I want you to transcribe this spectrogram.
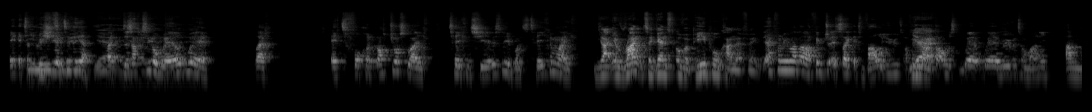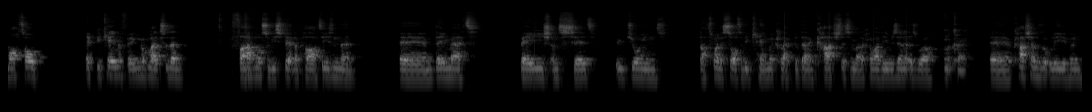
it, it's You appreciated here. Yeah, like, there's actually yeah, a world yeah. where, like, it's fucking not just like taken seriously, but it's taken like like you're ranked against other people kind of thing. definitely that. I think it's like it's valued. I think Yeah. that, that was where we're moving to Manny and motto. It became a thing of like so then five of us would be spitting at parties and then um, they met Beige and Sid who joined. That's when it sort of became a collective. Then and Cash, this American lad, he was in it as well. Okay. Uh, Cash ended up leaving,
